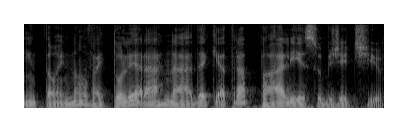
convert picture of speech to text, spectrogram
Então, ele não vai tolerar nada que atrapalhe esse objetivo.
